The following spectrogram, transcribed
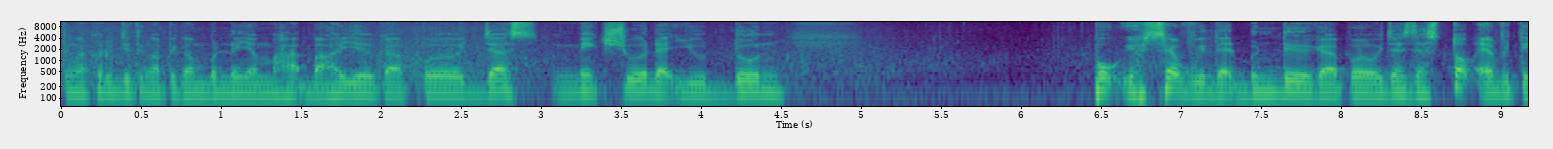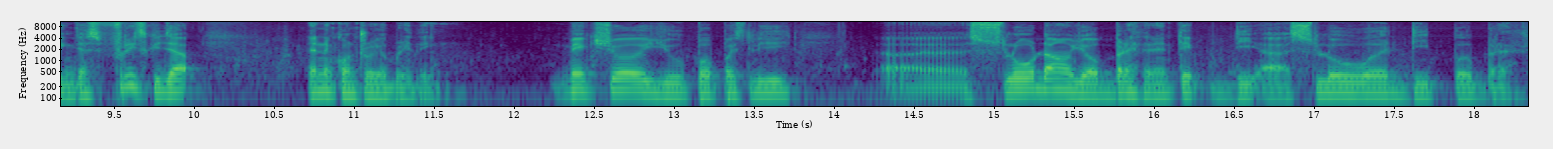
tengah kerja, tengah pegang benda yang bahaya ke apa, just make sure that you don't poke yourself with that benda ke apa just just stop everything. Just freeze kejap and then control your breathing. Make sure you purposely uh, slow down your breath and then take the uh, slower deeper breath.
